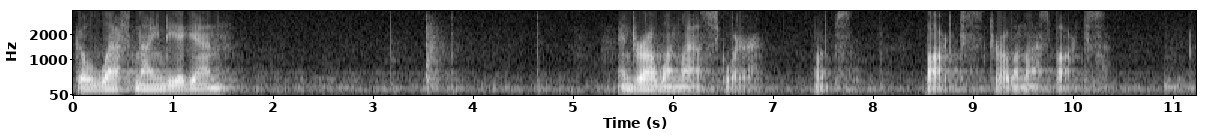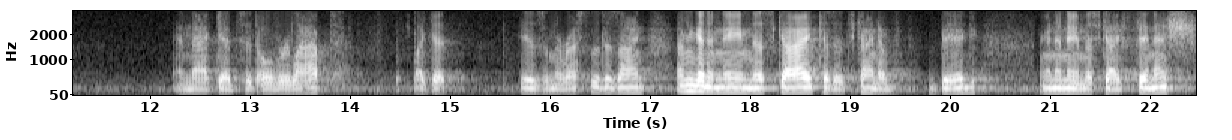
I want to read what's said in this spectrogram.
Go left 90 again. And draw one last square. Whoops. Box. Draw one last box. And that gets it overlapped like it is in the rest of the design. I'm going to name this guy because it's kind of big. I'm gonna name this guy Finish.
